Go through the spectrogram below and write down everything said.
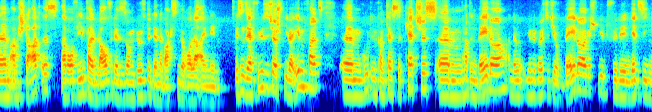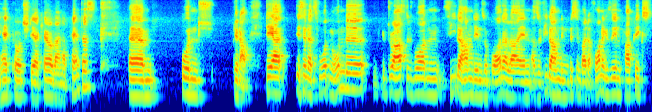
ähm, am Start ist, aber auf jeden Fall im Laufe der Saison dürfte der eine wachsende Rolle einnehmen. Ist ein sehr physischer Spieler ebenfalls, ähm, gut in Contested Catches, ähm, hat in Baylor, an der University of Baylor gespielt für den jetzigen Head Coach der Carolina Panthers. Ähm, und genau, der ist in der zweiten Runde gedraftet worden. Viele haben den so borderline, also viele haben den ein bisschen weiter vorne gesehen, ein paar Picks.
